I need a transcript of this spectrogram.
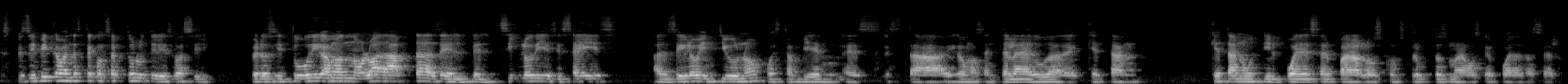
específicamente este concepto lo utilizó así, pero si tú, digamos, no lo adaptas del, del siglo XVI al siglo XXI, pues también es, está, digamos, en tela de duda de qué tan, qué tan útil puede ser para los constructos nuevos que puedas hacer.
